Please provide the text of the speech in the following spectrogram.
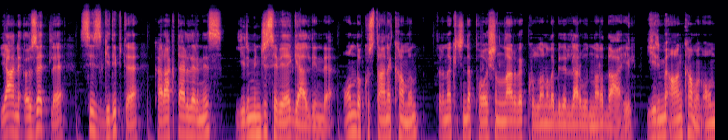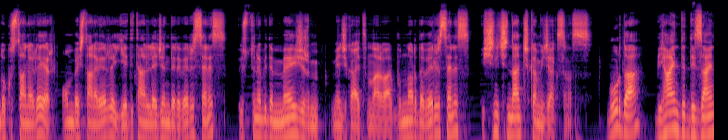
Yani özetle siz gidip de karakterleriniz 20. seviyeye geldiğinde 19 tane common, tırnak içinde potionlar ve kullanılabilirler bunlara dahil. 20 uncommon, 19 tane rare, 15 tane verir, 7 tane legendary verirseniz üstüne bir de major magic itemlar var. Bunları da verirseniz işin içinden çıkamayacaksınız. Burada behind the design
